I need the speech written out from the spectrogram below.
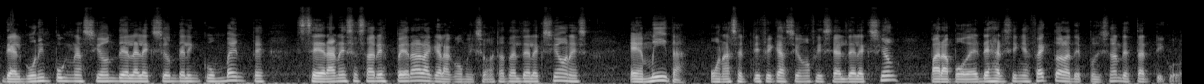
de alguna impugnación de la elección del incumbente, será necesario esperar a que la Comisión Estatal de Elecciones emita una certificación oficial de elección para poder dejar sin efecto la disposición de este artículo.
